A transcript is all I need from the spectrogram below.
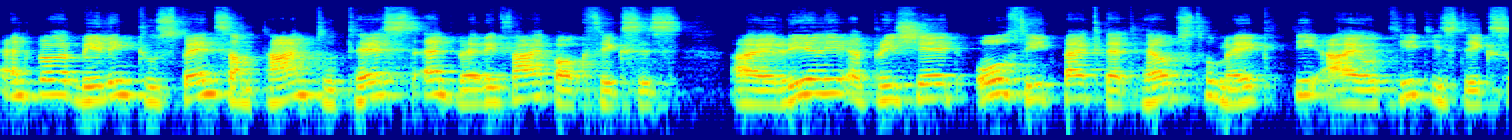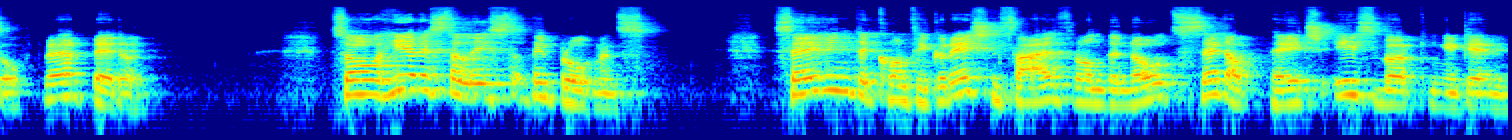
and were willing to spend some time to test and verify bug fixes. I really appreciate all feedback that helps to make the IOTT stick software better. So here is the list of improvements. Saving the configuration file from the Node setup page is working again.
